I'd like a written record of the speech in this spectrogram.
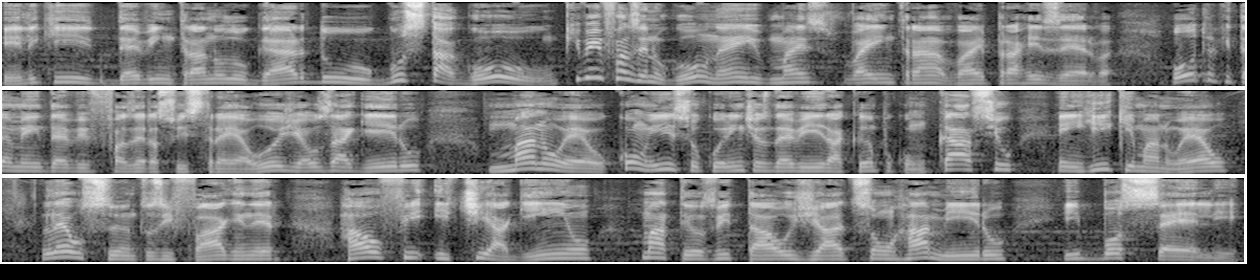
Ele que deve entrar no lugar do Gustavo, que vem fazendo gol, né? Mas vai entrar, vai para reserva. Outro que também deve fazer a sua estreia hoje é o zagueiro Manuel. Com isso, o Corinthians deve ir a campo com Cássio, Henrique e Manuel, Léo Santos e Fagner, Ralf e Tiaguinho, Matheus Vital, Jadson, Ramiro e Bocelli.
